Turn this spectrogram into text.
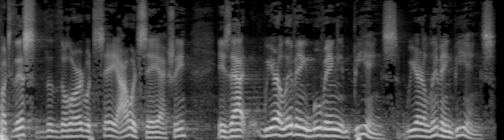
But to this, the, the Lord would say, I would say actually, is that we are living, moving beings. We are living beings.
